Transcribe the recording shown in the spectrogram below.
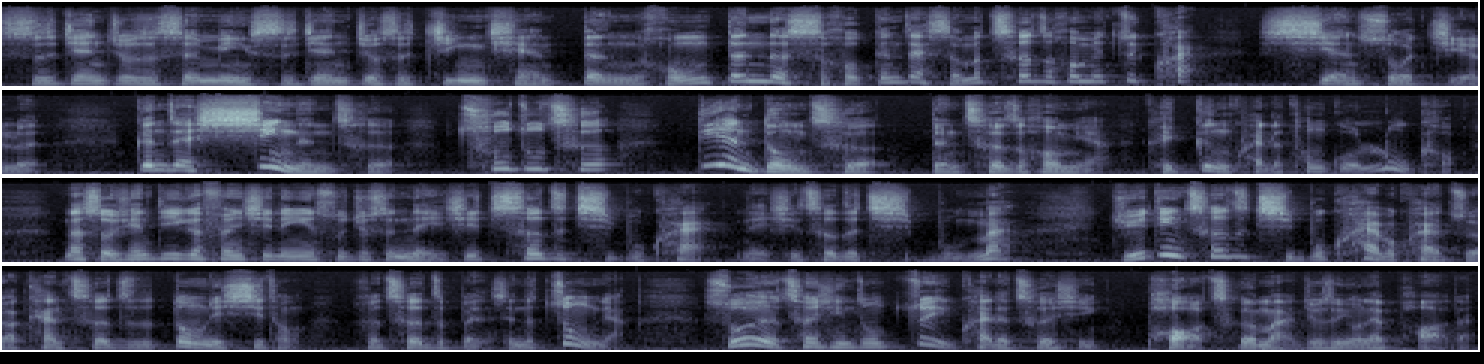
时间就是生命，时间就是金钱。等红灯的时候，跟在什么车子后面最快？先说结论，跟在性能车、出租车、电动车等车子后面啊，可以更快的通过路口。那首先第一个分析的因素就是哪些车子起步快，哪些车子起步慢。决定车子起步快不快，主要看车子的动力系统。和车子本身的重量，所有车型中最快的车型，跑车嘛，就是用来跑的，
